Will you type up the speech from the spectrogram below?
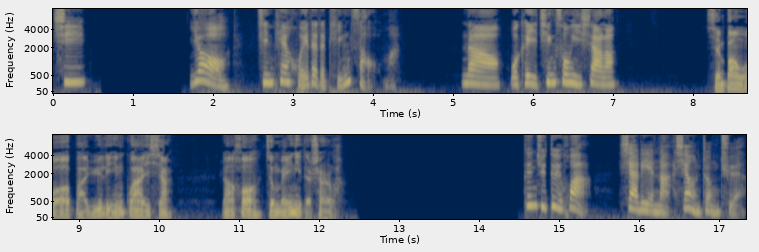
七，哟，今天回来的挺早嘛，那我可以轻松一下了。先帮我把鱼鳞刮一下，然后就没你的事儿了。根据对话，下列哪项正确？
